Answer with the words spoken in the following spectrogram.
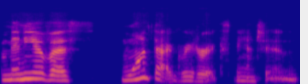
many of us want that greater expansion.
